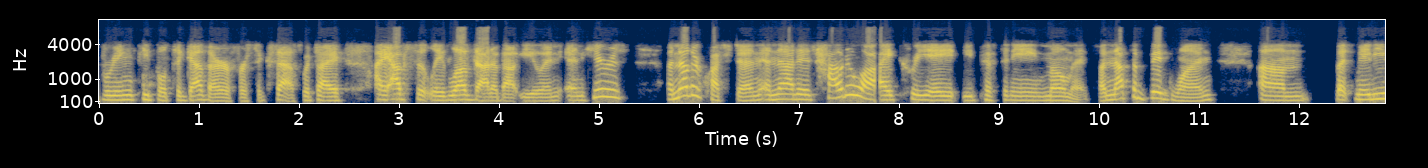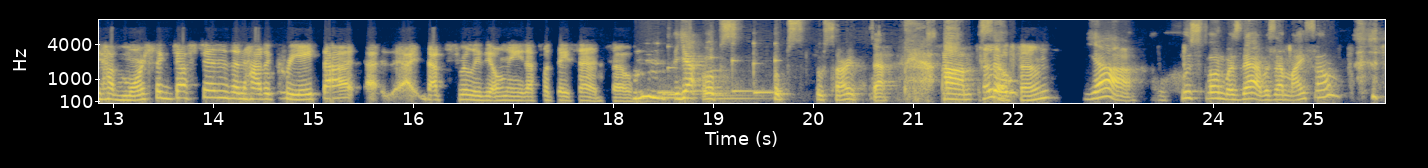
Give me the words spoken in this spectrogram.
bring people together for success, which I, I absolutely love that about you. And, and here's, another question, and that is how do I create epiphany moments? And that's a big one. Um, but maybe you have more suggestions on how to create that. Uh, that's really the only, that's what they said. So, mm-hmm. yeah, oops, oops, oops, sorry about that. Um, Hello, so, phone. Yeah, whose phone was that? Was that my phone?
